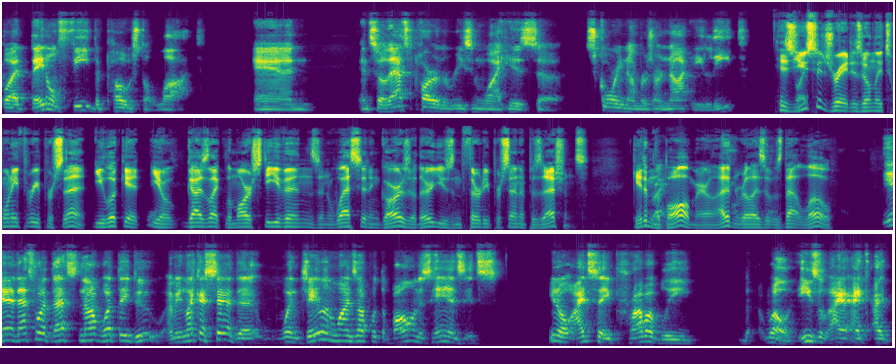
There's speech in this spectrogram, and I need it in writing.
But they don't feed the post a lot, and and so that's part of the reason why his uh, scoring numbers are not elite. His but, usage rate is only 23%. You look at, you know, guys like Lamar Stevens and Wesson and Garza, they're using 30% of possessions. Get him right. the ball, Maryland. I didn't realize it was that low. Yeah, that's what that's not what they do. I mean, like I said, uh, when Jalen winds up with the ball in his hands, it's you know I'd say probably well easily. I, I, I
